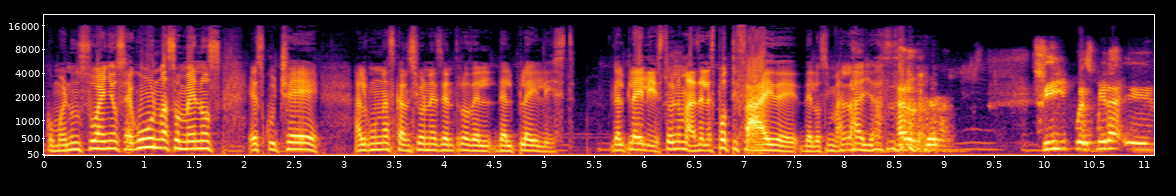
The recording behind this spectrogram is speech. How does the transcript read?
como en un sueño, según más o menos escuché algunas canciones dentro del, del playlist. Del playlist, hoy nomás, del Spotify de, de los Himalayas. Claro, claro. Sí, pues mira, eh,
